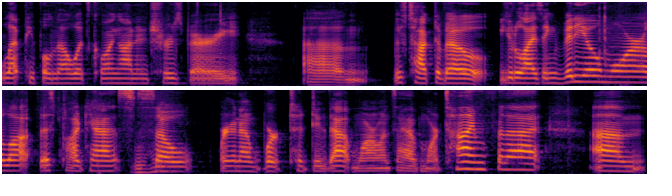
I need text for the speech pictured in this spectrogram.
let people know what's going on in shrewsbury. Um, we've talked about utilizing video more a lot this podcast so we're going to work to do that more once i have more time for that. Um,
